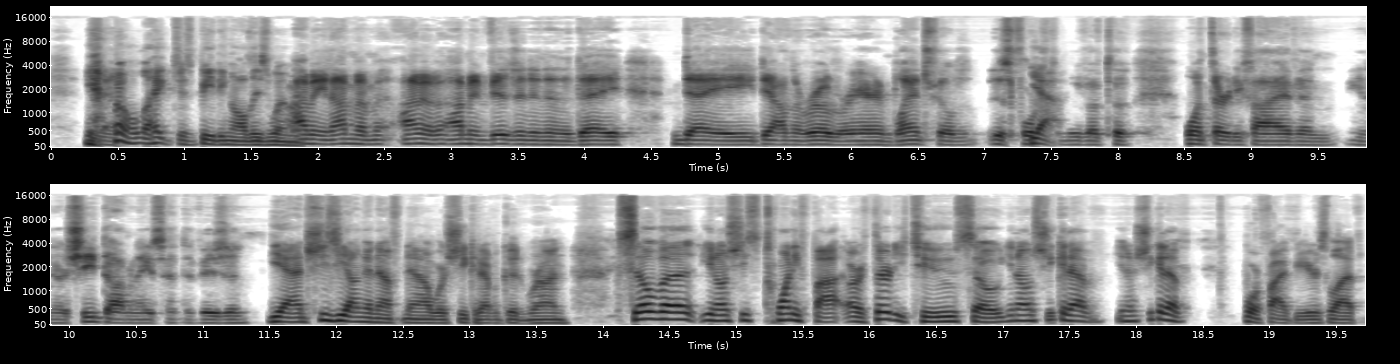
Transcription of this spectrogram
you Yeah. know, like just beating all these women. I mean, I'm I'm I'm envisioning in a day day down the road where Erin Blanchfield is forced Yeah. to move up to 135, and you know she dominates that division. Yeah, and she's young enough now where she could have a good run. Silva, you know, she's 25 or 32, so you know, she could have, you know, she could have four or five years left.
